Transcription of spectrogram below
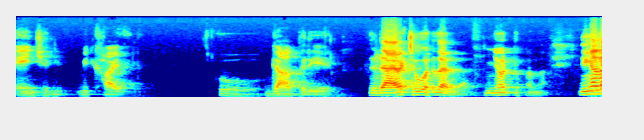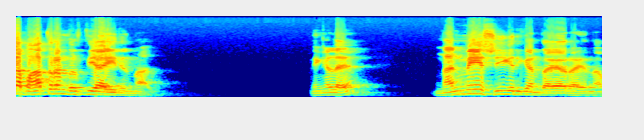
ഏഞ്ചൽ മിഖായിൽ. ഓ. ഗാബ്രിയേൽ. ഇത് ഡയറക്റ്റ് പോയതല്ല ഇങ്ങോട്ട് വന്ന. നിങ്ങളുടെ പാത്രം വൃത്തിയായിരുന്നാൽ നിങ്ങൾ നന്മയെ സ്വീകരിക്കാൻ തയ്യാറായിരുന്ന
